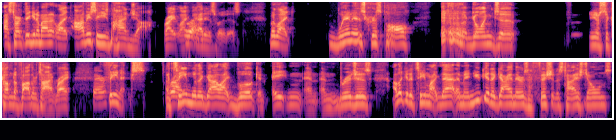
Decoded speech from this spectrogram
I start thinking about it like obviously he's behind Ja, right? Like Right. that is what it is. But like, when is Chris Paul going to, you know, succumb to father time, right? Fair. Phoenix, a Right. team with a guy like Book and Ayton and and Bridges. I look at a team like that. I mean, you get a guy in there as efficient as Tyus Jones.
